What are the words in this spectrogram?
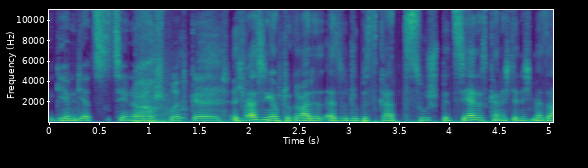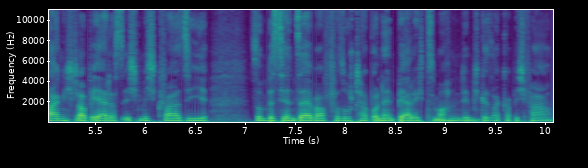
Wir geben Hm. dir jetzt 10 Euro Spritgeld. Ich weiß nicht, ob du gerade, also du bist gerade zu speziell, das kann ich dir nicht mehr sagen. Ich glaube eher, dass ich mich quasi so ein bisschen selber versucht habe, unentbehrlich zu machen, indem ich gesagt habe, ich fahre.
